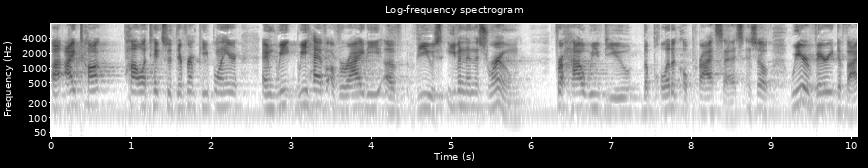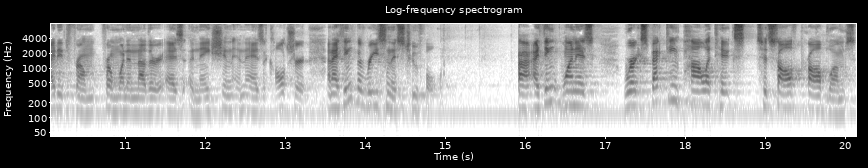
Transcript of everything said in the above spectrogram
Uh, I talk politics with different people here, and we, we have a variety of views, even in this room, for how we view the political process. And so we are very divided from, from one another as a nation and as a culture. And I think the reason is twofold. Uh, I think one is we're expecting politics to solve problems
